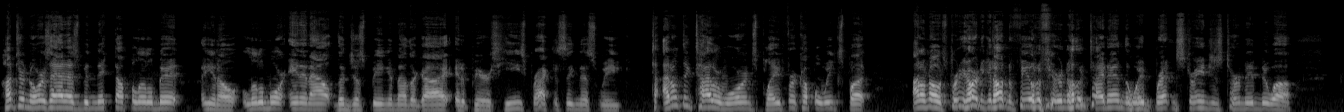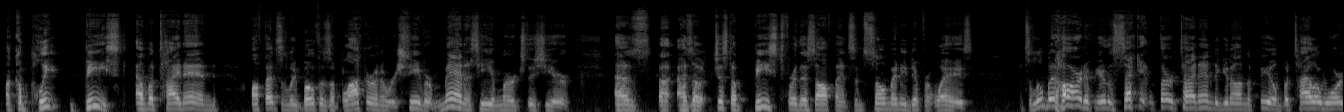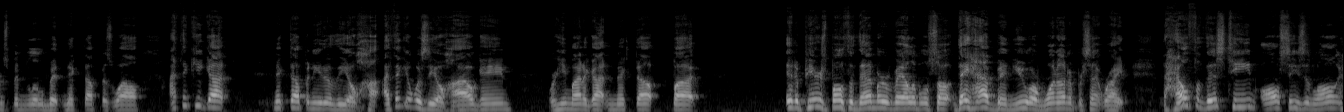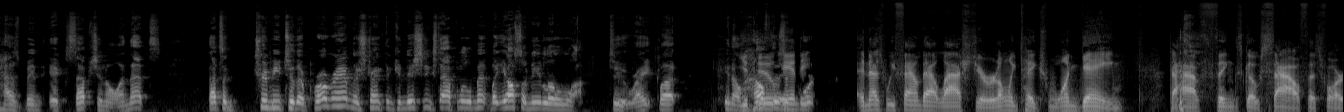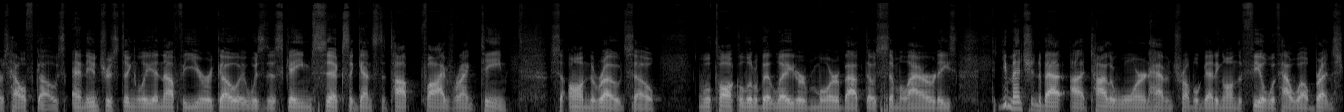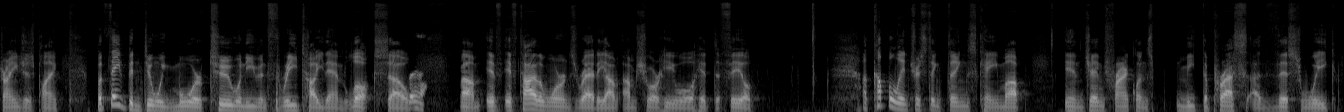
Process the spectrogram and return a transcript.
Hunter Nourzad has been nicked up a little bit. You know, a little more in and out than just being another guy. It appears he's practicing this week. I don't think Tyler Warren's played for a couple weeks, but I don't know. It's pretty hard to get on the field if you're another tight end. The way Brenton Strange has turned into a a complete beast of a tight end offensively, both as a blocker and a receiver. Man, has he emerged this year as uh, as a just a beast for this offense in so many different ways. It's a little bit hard if you're the second and third tight end to get on the field, but Tyler Ward's been a little bit nicked up as well. I think he got nicked up in either the Ohio, I think it was the Ohio game where he might have gotten nicked up, but it appears both of them are available. So they have been. You are 100% right. The health of this team all season long has been exceptional, and that's that's a tribute to their program, their strength and conditioning staff a little bit, but you also need a little luck too, right? But you know, you health do, is Andy. important. And as we found out last year, it only takes one game to have things go south as far as health goes. And interestingly enough, a year ago, it was this game six against the top five ranked team on the road. So we'll talk a little bit later more about those similarities. You mentioned about uh, Tyler Warren having trouble getting on the field with how well Brenton Strange is playing, but they've been doing more two and even three tight end looks. So um, if if Tyler Warren's ready, I'm, I'm sure he will hit the field. A couple interesting things came up in James Franklin's Meet the Press uh, this week.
